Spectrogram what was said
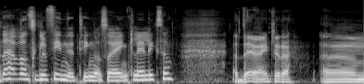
det er vanskelig å finne ting også, egentlig, liksom. Det er jo egentlig det. Um,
